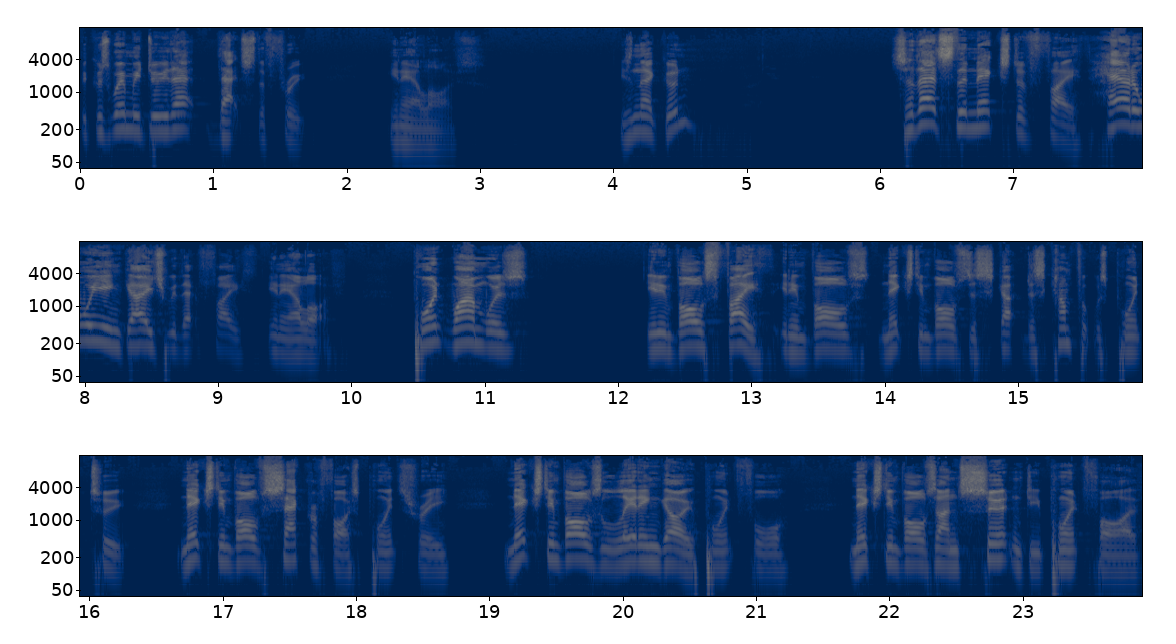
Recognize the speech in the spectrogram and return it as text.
Because when we do that, that's the fruit in our lives. Isn't that good? So that's the next of faith. How do we engage with that faith in our life? Point one was it involves faith. It involves, next involves discomfort, was point two. Next involves sacrifice, point three. Next involves letting go, point four. Next involves uncertainty, point five.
